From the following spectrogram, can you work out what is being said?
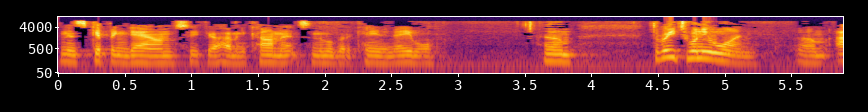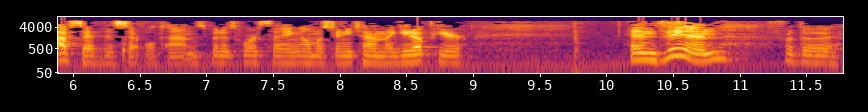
And then skipping down, see if y'all have any comments, and then we'll go to Cain and Abel. Um, 321. Um, I've said this several times, but it's worth saying almost any time I get up here. And then, for the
